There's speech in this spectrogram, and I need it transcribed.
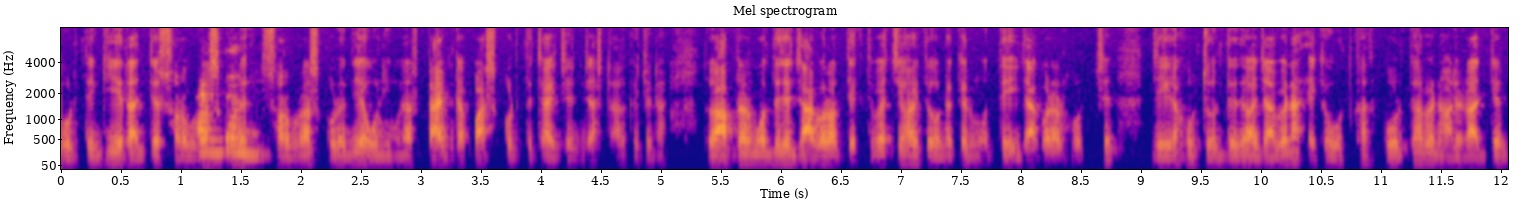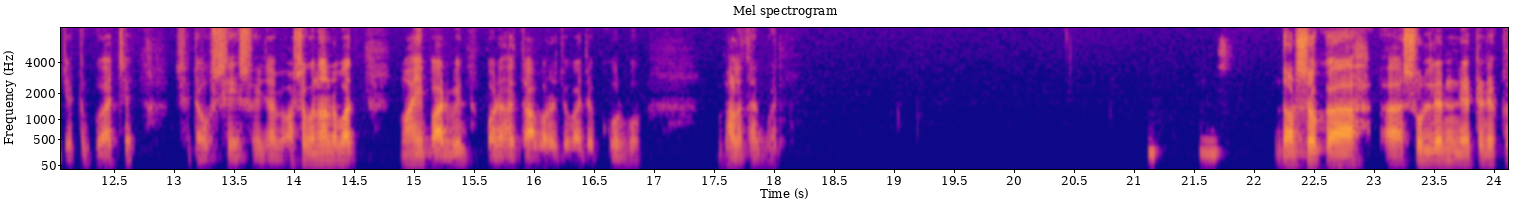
করতে গিয়ে রাজ্যের সর্বনাশ করে। সর্বনাশ করে দিয়ে উনি ওনার টাইমটা পাস করতে চাইছেন জাস্ট আর কিছু না। তো আপনার মধ্যে যে জাগরণ দেখতে পাচ্ছি হয়তো অনেকের মধ্যে এই জাগরণ হচ্ছে যে এরকম চলতে দেওয়া যাবে না একে উৎখাত করতে হবে নাহলে রাজ্যের যেটুকু আছে সেটাও শেষ হয়ে যাবে। অসংখ্য ধন্যবাদ মাহি পারবিন পরে হয়তো আবারও যোগাযোগ করব। ভালো থাকবেন। দর্শক শুনলেন নেটের একটু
